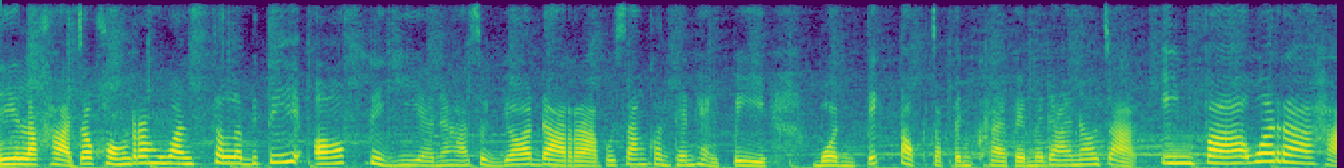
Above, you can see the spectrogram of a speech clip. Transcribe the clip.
นี่แหละค่ะ เจ้าของรางวัล Celebrity of the Year นะคะ สุดยอดดาราผู้สร้างคอนเทนต์แห่งปี บน TikTok จะเป็นใครไปไม่ได้นอกจาก อิงฟ้าวราหะ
